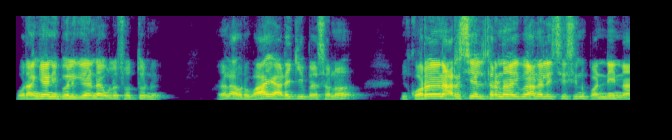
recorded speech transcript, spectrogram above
ஒரு அஞ்ஞானி பலிக்கு ஏன்டா இவ்வளோ சொத்துன்னு. அதனால் அவர் வாயை அடக்கி பேசணும். நீ குறையான அரசியல் திறனாய்வு அனாலிசிஸ்ன்னு பண்ணினா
